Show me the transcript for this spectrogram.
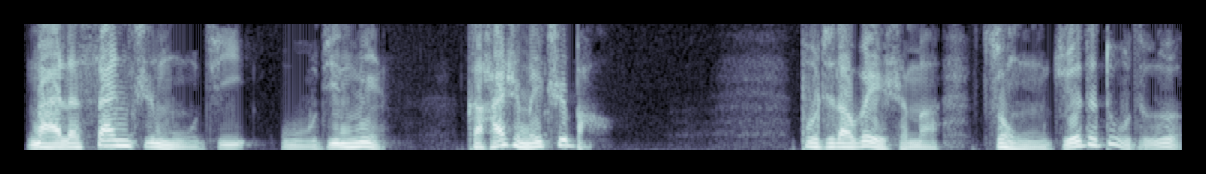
买了三只母鸡、五斤面，可还是没吃饱。不知道为什么，总觉得肚子饿。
